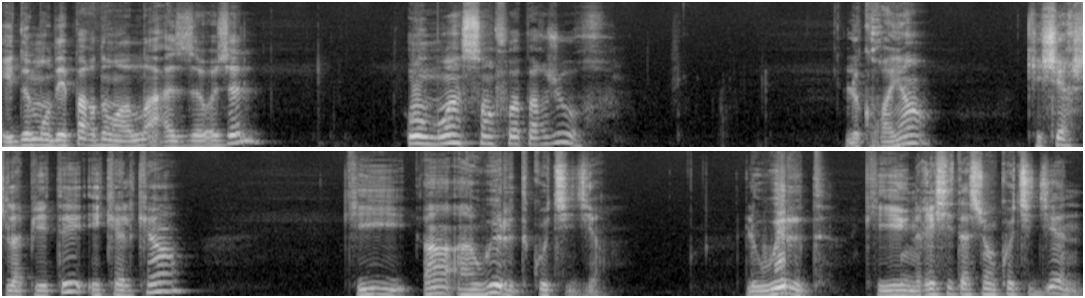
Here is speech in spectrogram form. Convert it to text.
est demandé pardon à Allah azza wa au moins 100 fois par jour. Le croyant qui cherche la piété est quelqu'un qui a un wird quotidien. Le wird qui est une récitation quotidienne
